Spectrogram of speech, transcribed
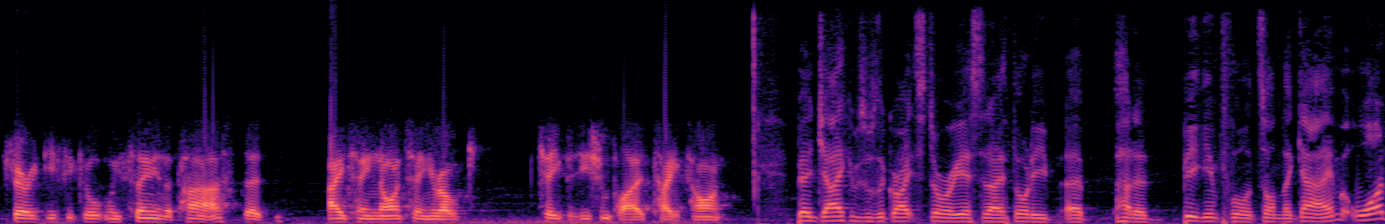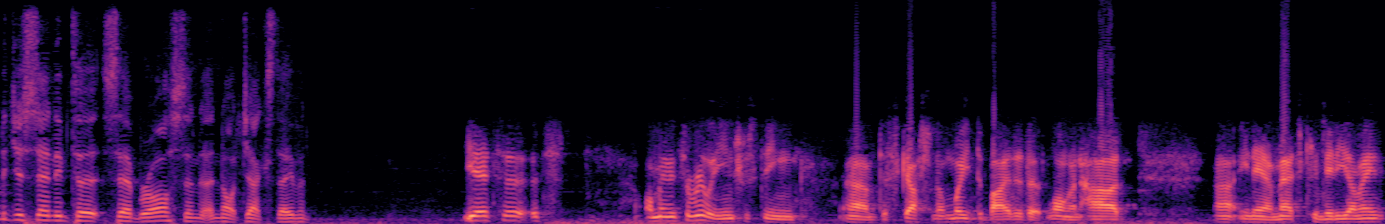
it's very difficult. We've seen in the past that 18, 19 year old key position players take time. Ben Jacobs was a great story yesterday. I thought he uh, had a big influence on the game. Why did you send him to Seb Ross and, and not Jack Steven? Yeah, it's a, it's. I mean, it's a really interesting um, discussion, and we debated it long and hard uh, in our match committee. I mean,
